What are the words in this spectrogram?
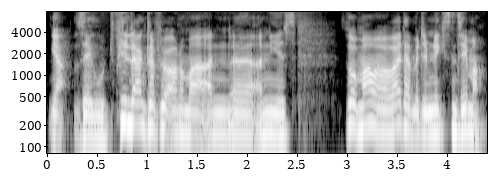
Ja, sehr gut. Vielen Dank dafür auch nochmal an, äh, an Nils. So, machen wir mal weiter mit dem nächsten Thema.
